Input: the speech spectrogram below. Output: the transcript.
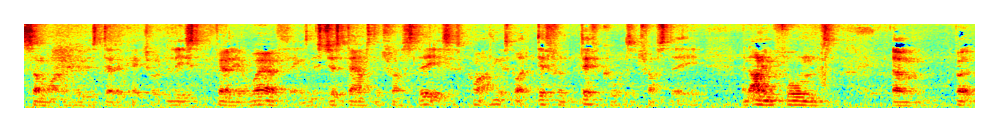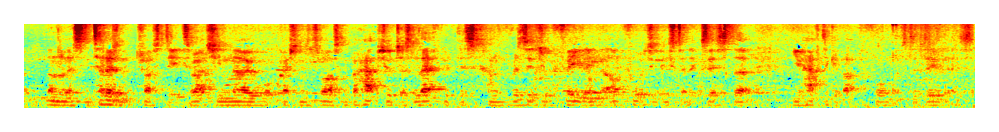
someone who is dedicated or at least fairly aware of things, and it's just down to the trustees. It's quite, I think it's quite different, difficult as a trustee, an uninformed um, but nonetheless intelligent trustee to actually know what questions to ask. And perhaps you're just left with this kind of residual feeling that unfortunately still exists that you have to give up performance to do this.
